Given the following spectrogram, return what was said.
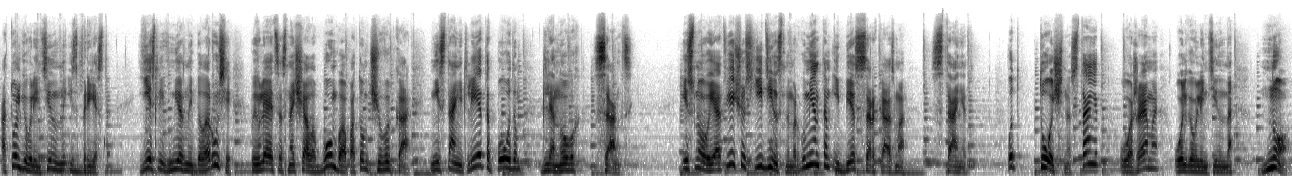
от Ольги Валентиновны из Бреста. Если в мирной Беларуси появляется сначала бомба, а потом ЧВК, не станет ли это поводом для новых санкций? И снова я отвечу с единственным аргументом и без сарказма. Станет. Вот точно станет, уважаемая Ольга Валентиновна. Но,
